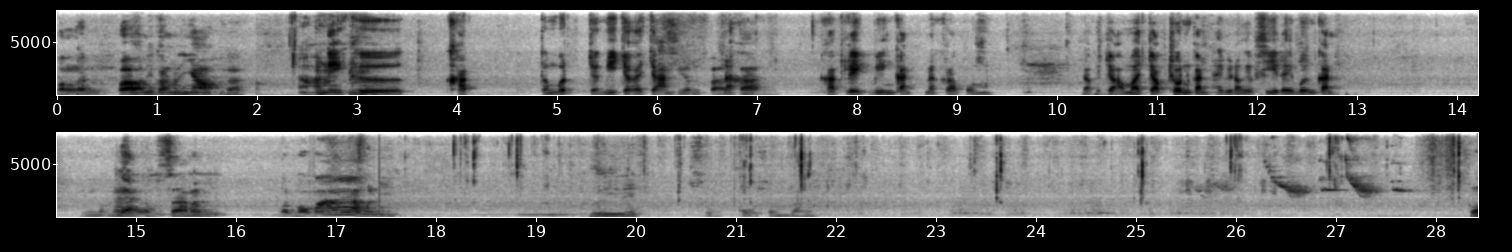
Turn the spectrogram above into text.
ป้องกันพตออนนี้ก่อนมันเหี่ยวเอออ่าอันนี้คือคัดทั้งหมดจะมีจักรจานเซียนปลานะครับตาลคัดเลขวิ่งกันนะครับผมแล้วก็จะเอามาจับชนกันให้พี่น้อง FC ได้เบิ่งกัน ห้ากับสามมันมันบ่มาเหมือนคือนี่สูงปูสมหวัง โอ้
